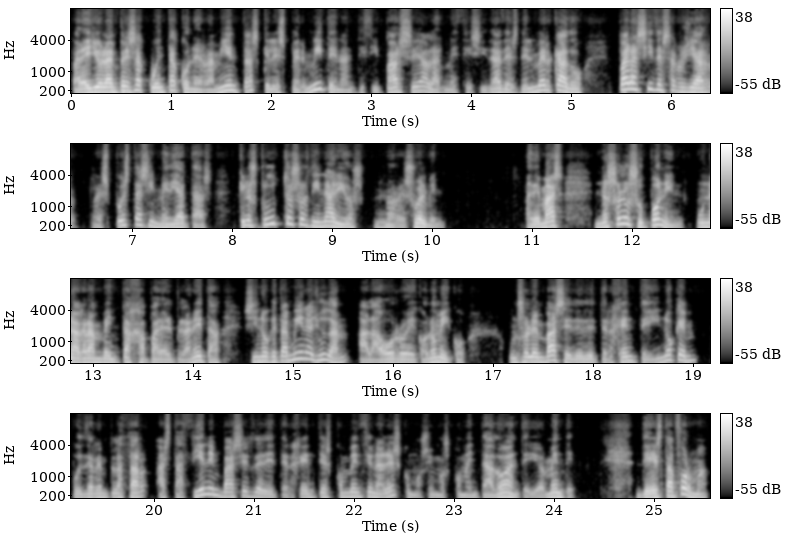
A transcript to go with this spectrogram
Para ello, la empresa cuenta con herramientas que les permiten anticiparse a las necesidades del mercado para así desarrollar respuestas inmediatas que los productos ordinarios no resuelven. Además, no solo suponen una gran ventaja para el planeta, sino que también ayudan al ahorro económico. Un solo envase de detergente Inokem puede reemplazar hasta 100 envases de detergentes convencionales, como os hemos comentado anteriormente. De esta forma,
